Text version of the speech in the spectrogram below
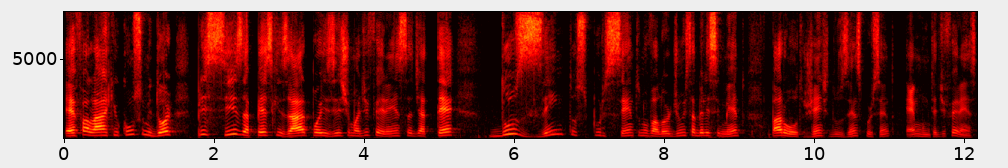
é falar que o consumidor precisa pesquisar, pois existe uma diferença de até 200% no valor de um estabelecimento para o outro. Gente, 200% é muita diferença.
